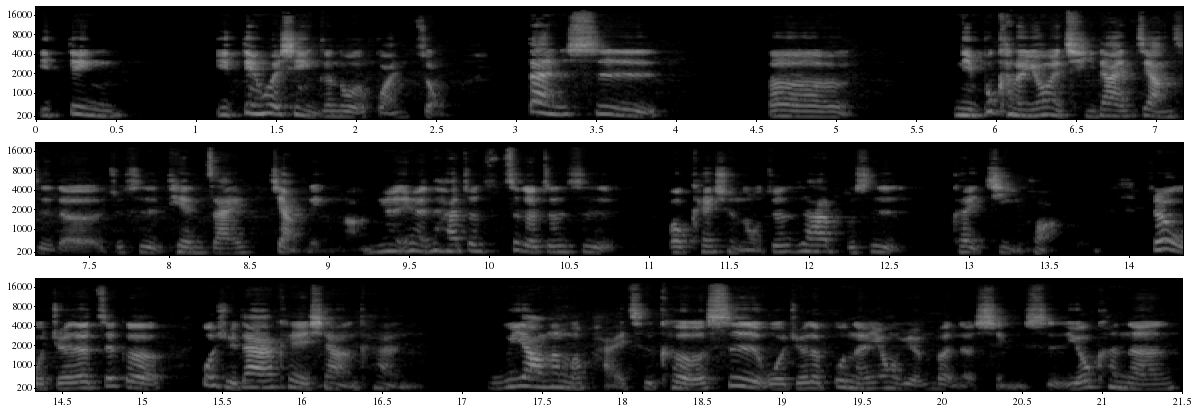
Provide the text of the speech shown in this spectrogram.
一定一定会吸引更多的观众。但是，呃，你不可能永远期待这样子的，就是天灾降临嘛，因为因为它就这个就是 occasional，就是它不是可以计划的。所以我觉得这个或许大家可以想想看，不要那么排斥。可是我觉得不能用原本的形式，有可能。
